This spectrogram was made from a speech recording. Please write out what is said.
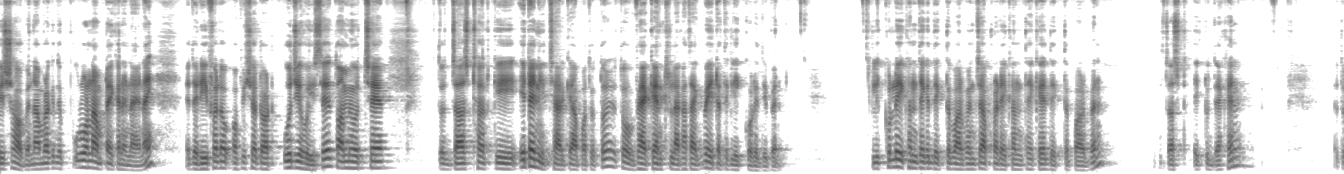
বেশি হবে না। আমরা কিন্তু পুরো নামটা এখানে নেয় নাই। এতে রিফার অফিসার ডট ওজি হয়েছে তো আমি হচ্ছে, তো জাস্ট আর কি এটাই নিচ্ছে আর কি আপাতত। তো ভ্যাকেন্ট লেখা থাকবে, এটাতে ক্লিক করে দিবেন। ক্লিক করলে এখান থেকে দেখতে পারবেন যে আপনার এখান থেকে দেখতে পারবেন। জাস্ট একটু দেখেন। তো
